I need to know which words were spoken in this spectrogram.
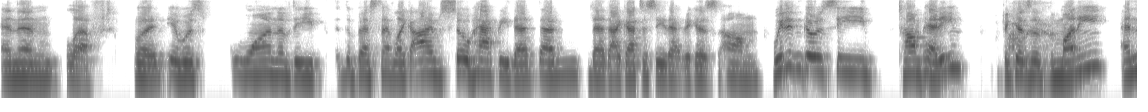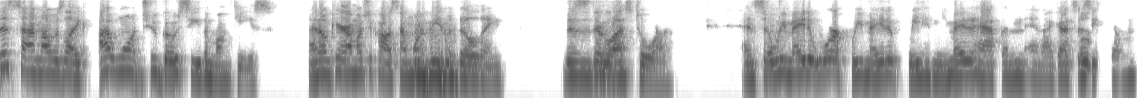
and then left. But it was one of the the best thing. Like I'm so happy that that that I got to see that because um we didn't go to see Tom Petty because Oh, of the money. And this time I was like, I want to go see the Monkees. I don't care how much it costs. I want to be in the building. This is their last tour. And so we made it work. We made it, we, we made it happen and I got to see them.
